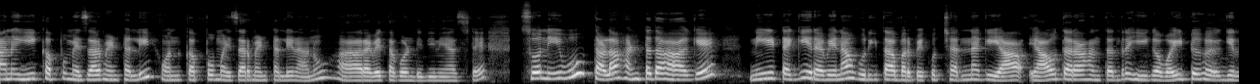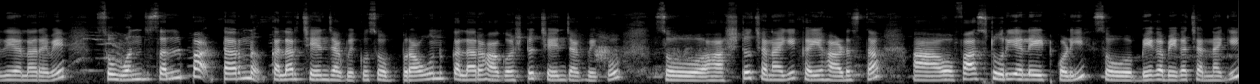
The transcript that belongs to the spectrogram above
ನಾನು ಈ ಕಪ್ಪು ಮೆಜರ್ಮೆಂಟಲ್ಲಿ, ಒಂದು ಕಪ್ಪು ಮೆಜರ್ಮೆಂಟಲ್ಲಿ ನಾನು ರವೆ ತಗೊಂಡಿದ್ದೀನಿ ಅಷ್ಟೇ. ಸೊ ನೀವು ತಳ ಹಂಟದ ಹಾಗೆ ನೀಟಾಗಿ ರವೆನ ಹುರಿತಾ ಬರಬೇಕು. ಚೆನ್ನಾಗಿ ಯಾವ ಯಾವ ಥರ ಅಂತಂದರೆ, ಈಗ ವೈಟ್ ಆಗಿದೆಯಲ್ಲ ರವೆ. ಸೊ ಒಂದು ಸ್ವಲ್ಪ ಟರ್ನ್ ಕಲರ್ ಚೇಂಜ್ ಆಗಬೇಕು. ಸೊ ಬ್ರೌನ್ ಕಲರ್ ಆಗೋಷ್ಟು ಚೇಂಜ್ ಆಗಬೇಕು. ಸೊ ಅಷ್ಟು ಚೆನ್ನಾಗಿ ಕೈ ಹಾಡಿಸ್ತಾ ಫಾಸ್ಟ್ ಉರಿಯಲ್ಲೇ ಇಟ್ಕೊಳ್ಳಿ. ಸೊ ಬೇಗ ಬೇಗ ಚೆನ್ನಾಗಿ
